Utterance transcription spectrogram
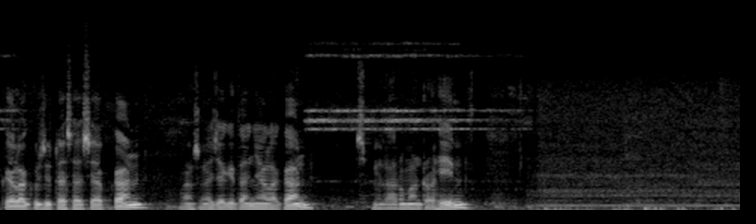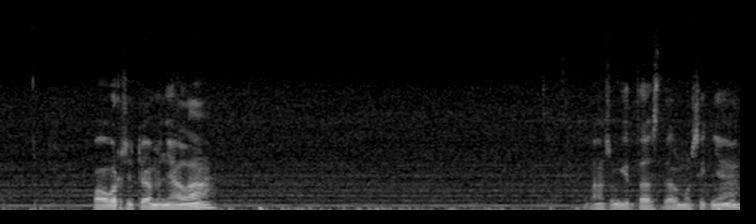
Oke lagu sudah saya siapkan. Langsung aja kita nyalakan. Bismillahirrahmanirrahim. Power sudah menyala. Langsung kita setel musiknya.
